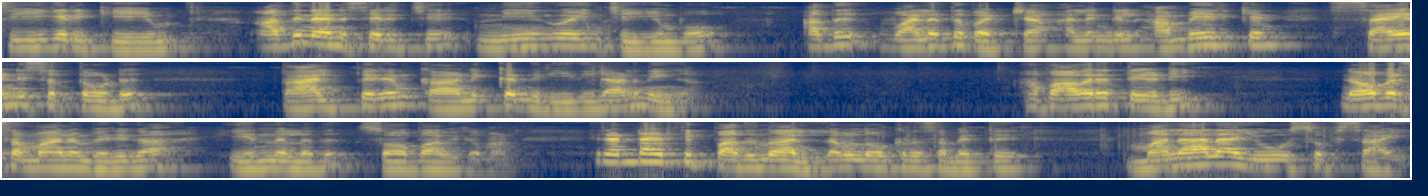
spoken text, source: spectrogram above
സ്വീകരിക്കുകയും അതിനനുസരിച്ച് നീങ്ങുകയും ചെയ്യുമ്പോൾ അത് വലതുപക്ഷ അല്ലെങ്കിൽ അമേരിക്കൻ സയനിസത്തോട് താല്പര്യം കാണിക്കുന്ന രീതിയിലാണ് നീങ്ങുക. അപ്പോൾ അവരെ തേടി നോബൽ സമ്മാനം വരിക എന്നുള്ളത് സ്വാഭാവികമാണ്. രണ്ടായിരത്തി പതിനാലിൽ നമ്മൾ നോക്കുന്ന സമയത്ത് മലാല യൂസുഫ് സായി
